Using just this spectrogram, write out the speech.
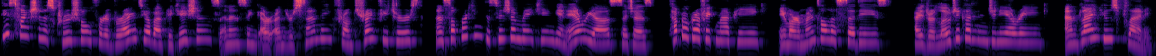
This function is crucial for a variety of applications, enhancing our understanding from terrain features and supporting decision-making in areas such as topographic mapping, environmental studies, hydrological engineering, and land use planning.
